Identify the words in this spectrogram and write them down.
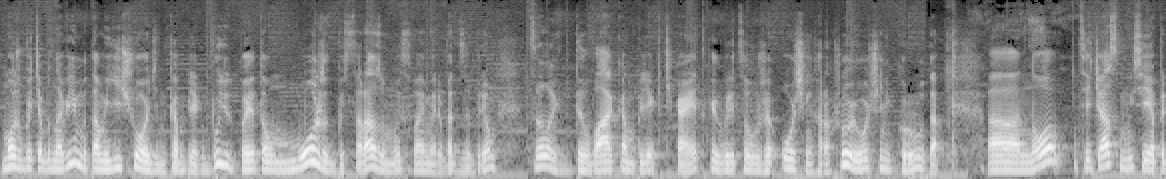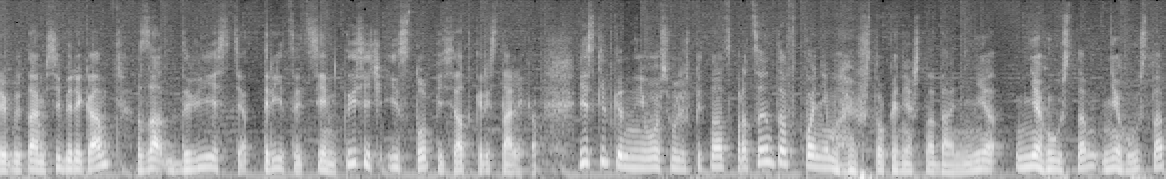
Может быть, обновим, и там еще один комплект будет. Поэтому, может быть, сразу мы с вами, ребят, заберем целых два комплектика. Это, как говорится, уже очень хорошо и очень круто. А, но сейчас мы себе приобретаем Сибиряка за 237 тысяч и 150 кристалликов. И скидка на него всего лишь 15%. Понимаю, что, конечно, да, не, не густо, не густо.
